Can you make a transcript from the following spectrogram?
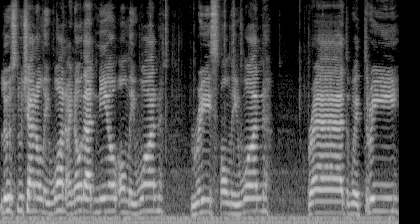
Luce Luchan, only one. I know that. Neil, only one. Reese, only one. Brad with three.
